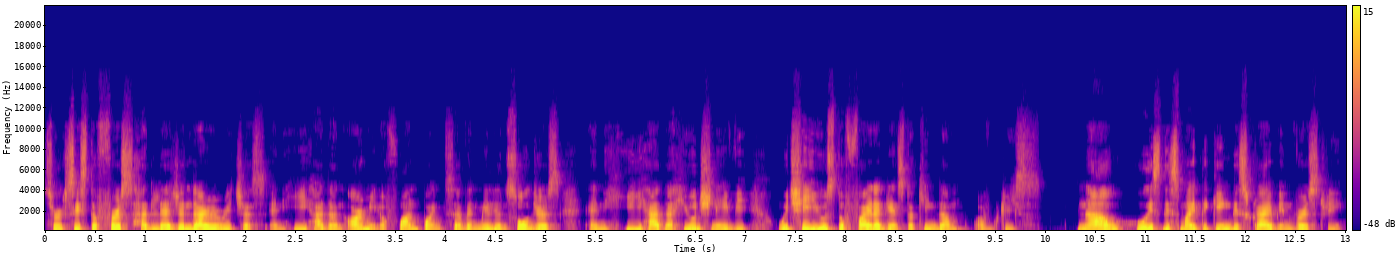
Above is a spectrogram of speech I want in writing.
Xerxes first had legendary riches and he had an army of 1.7 million soldiers and he had a huge navy which he used to fight against the kingdom of Greece. Now, who is this mighty king described in verse 3?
